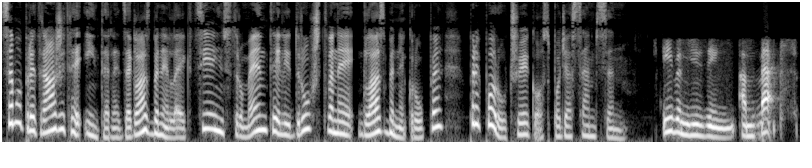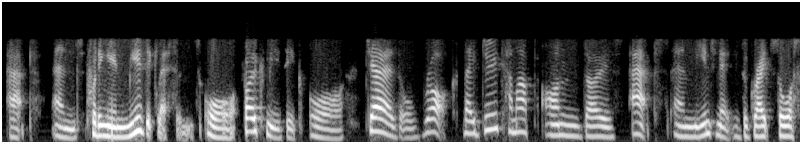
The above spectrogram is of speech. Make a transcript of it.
Samo pretražite internet za glazbene lekcije, instrumente ili društvene glazbene grupe, preporučuje gospođa Sampson. Even using a Maps app and putting in music lessons or folk music or jazz or rock, they do come up on those apps and the internet is a great source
